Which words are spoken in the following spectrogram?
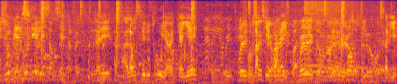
J'ai oublié de vous dire l'essentiel. Vous allez à l'entrée du trou, il y a un cahier. oui, Il faut marquer pareil quoi. Oui, oui, comme on avait fait. Vous saviez.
